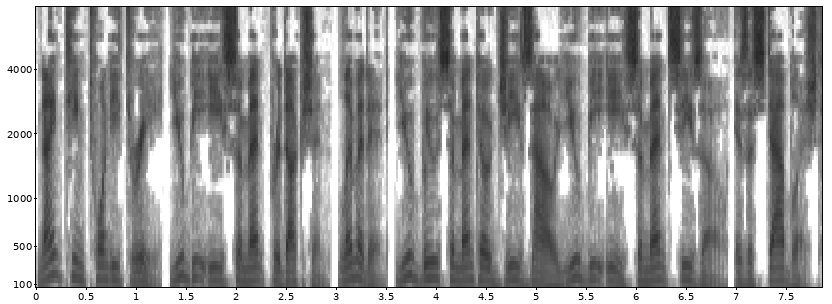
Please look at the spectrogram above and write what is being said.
1923, UBE Cement Production, Limited, Ubu Cemento Ji Zhao UBE Cement Cizo is established.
